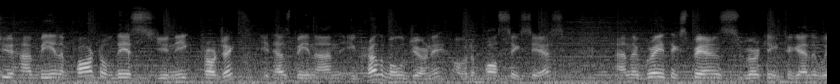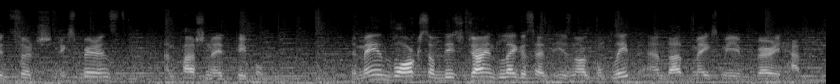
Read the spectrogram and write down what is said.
to have been a part of this unique project. It has been an incredible journey over the past six years and a great experience working together with such experienced and passionate people. The main blocks of this giant Lego set is now complete and that makes me very happy.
